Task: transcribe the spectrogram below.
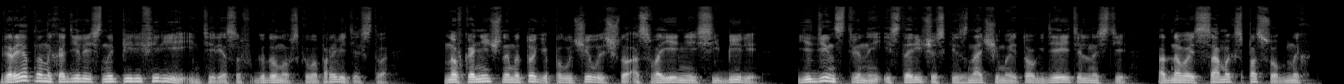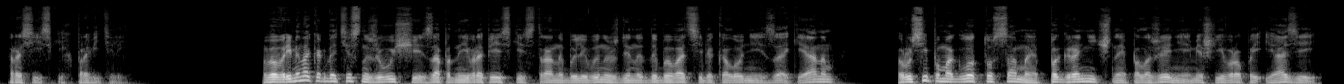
вероятно, находились на периферии интересов Годуновского правительства, но в конечном итоге получилось, что освоение Сибири – единственный исторически значимый итог деятельности одного из самых способных российских правителей. Во времена, когда тесно живущие западноевропейские страны были вынуждены добывать себе колонии за океаном, Руси помогло то самое пограничное положение между Европой и Азией,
